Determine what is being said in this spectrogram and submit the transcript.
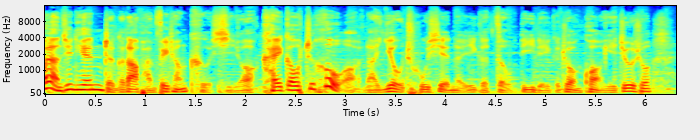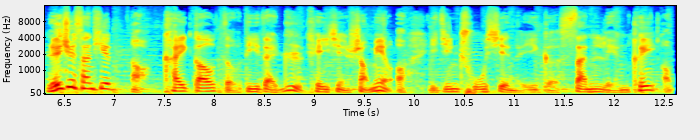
我想今天整个大盘非常可惜啊，开高之后啊，那又出现了一个走低的一个状况，也就是说连续三天啊开高走低，在日 K 线上面哦已经出现了一个三连 K 哦。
